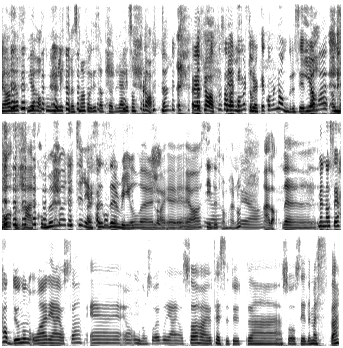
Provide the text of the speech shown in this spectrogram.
Ja, vi har, vi har, hatt noen lyttere som har faktisk sagt at vi er litt sånn flate. Ja, vi er flate, så her kommer sånn... trøkket. Kommer den andre siden ja, og nå, her kommer Marie Thereses the real uh, ja, side ja, fram her nå. Ja. Nei da. Det... Men altså, jeg hadde jo noen år, jeg også, eh, ungdomsår, hvor jeg også har jo testet ut så å si det meste.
